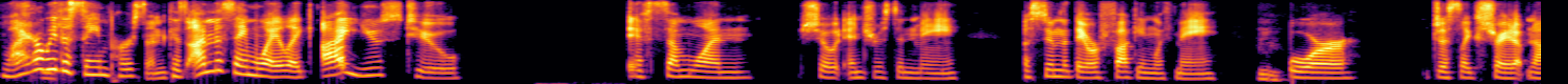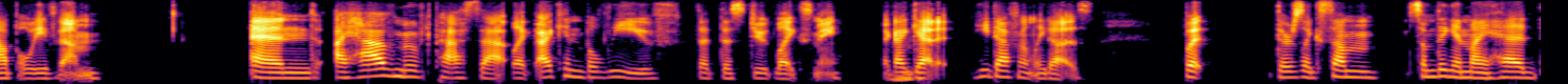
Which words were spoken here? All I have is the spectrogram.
Why are we the same person? Because I'm the same way. Like I used to, if someone showed interest in me, assume that they were fucking with me, Hmm. or just like straight up not believe them. And I have moved past that. Like I can believe that this dude likes me. Like I Mhm. get it. He definitely does. But there's like some something in my head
